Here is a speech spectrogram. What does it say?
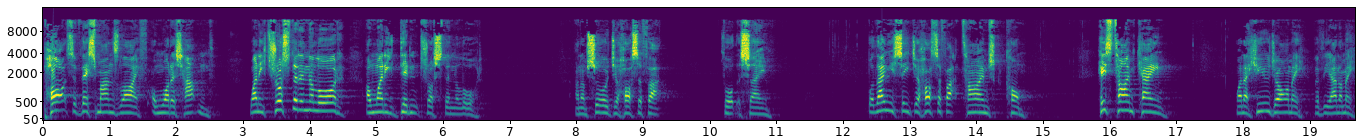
parts of this man's life and what has happened when he trusted in the Lord and when he didn't trust in the Lord. And I'm sure Jehoshaphat thought the same. But then you see Jehoshaphat times come. His time came when a huge army of the enemy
